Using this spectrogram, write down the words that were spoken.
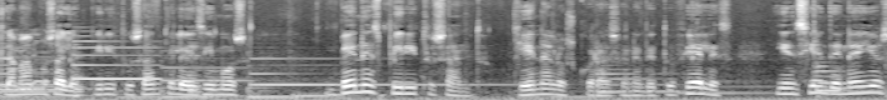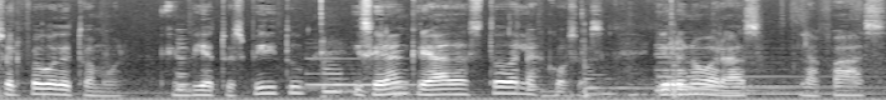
Clamamos al Espíritu Santo y le decimos, ven Espíritu Santo, llena los corazones de tus fieles y enciende en ellos el fuego de tu amor. Envía tu Espíritu y serán creadas todas las cosas y renovarás la faz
